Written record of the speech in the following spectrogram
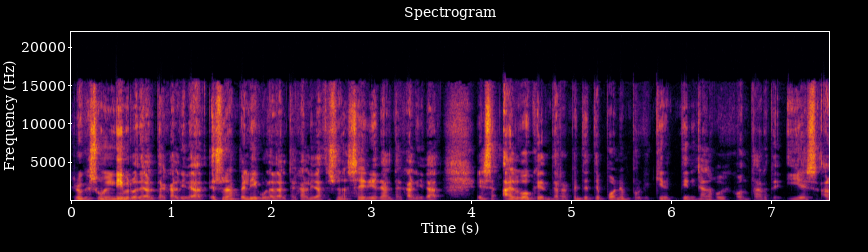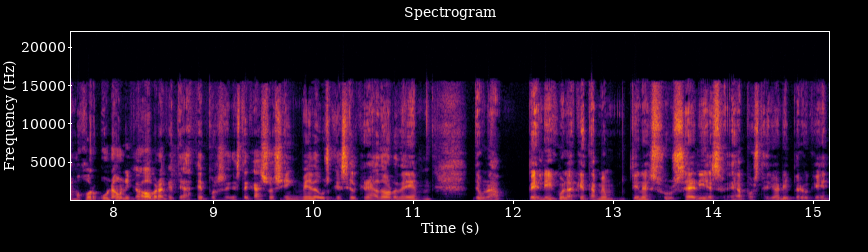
Creo que es un libro de alta calidad, es una película de alta calidad, es una serie de alta calidad, es algo que de repente te ponen porque tienen algo que contarte y es a lo mejor una única obra que te hace, pues en este caso Shane Meadows, que es el creador de, una película que también tiene sus series eh, a posteriori, pero que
